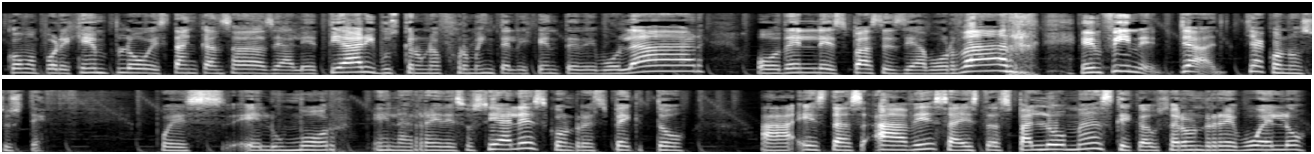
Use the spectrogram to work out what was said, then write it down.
como por ejemplo están cansadas de aletear y buscan una forma inteligente de volar o denles pases de abordar. En fin, ya, ya conoce usted pues el humor en las redes sociales con respecto a estas aves, a estas palomas que causaron revuelo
